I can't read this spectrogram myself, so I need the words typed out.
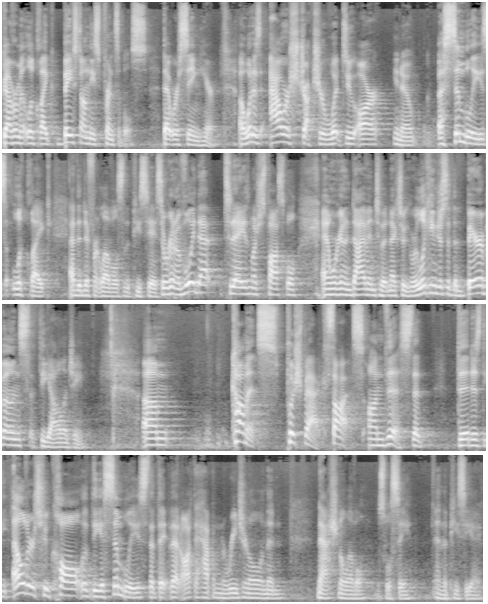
government look like based on these principles that we're seeing here? Uh, what is our structure? What do our you know, assemblies look like at the different levels of the PCA? So we're going to avoid that today as much as possible, and we're going to dive into it next week. We're looking just at the bare bones theology. Um, comments, pushback, thoughts on this that that it is the elders who call the assemblies that, they, that ought to happen on a regional and then national level, as we'll see in the PCA.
